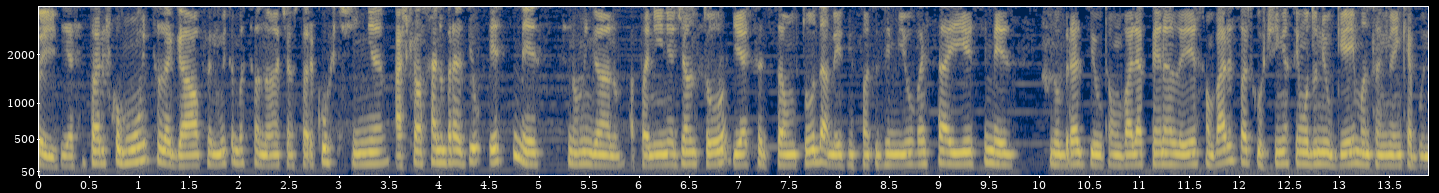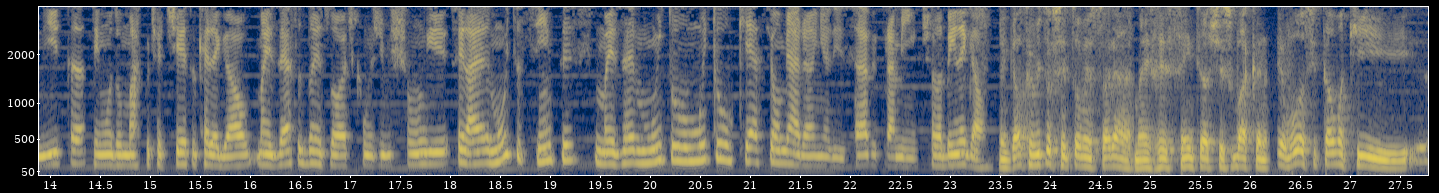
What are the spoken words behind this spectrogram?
aí. E essa história ficou muito legal, foi muito emocionante. É uma história curtinha. Acho que ela sai no Brasil esse mês, se não me engano. A Panini adiantou. E essa edição toda, a Amazing Fantasy 1000, vai sair esse mês no Brasil. Então vale a pena ler. São várias histórias curtinhas. Tem uma do New Gaiman também, que é bonita. Tem uma do Marco Tietcheto, que é legal. Mas essa do Dan Slott com o Jimmy Chung, sei lá, é muito simples, mas é muito, muito o que é ser Homem-Aranha ali, sabe? Pra mim. Acho ela bem legal. Legal que o Vitor citou uma história mais recente, eu achei isso bacana. Eu vou citar uma que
